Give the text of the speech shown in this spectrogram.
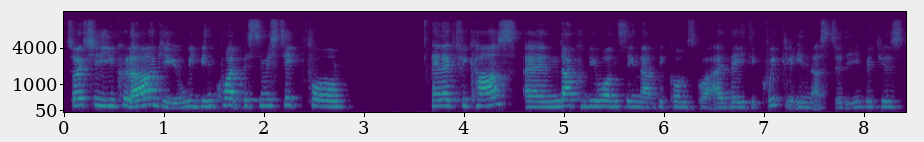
So actually, you could argue we've been quite pessimistic for electric cars, and that could be one thing that becomes quite outdated quickly in that study because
